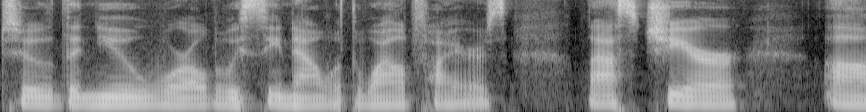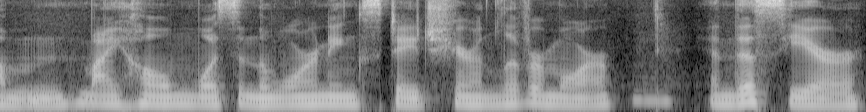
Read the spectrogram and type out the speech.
to the new world we see now with wildfires. Last year. Um, my home was in the warning stage here in Livermore. And this year,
